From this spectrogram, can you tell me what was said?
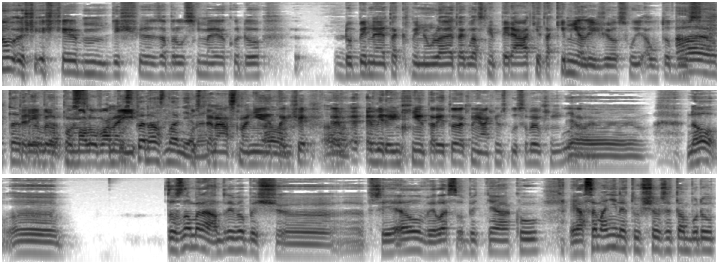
No ještě, ještě když zabrousíme jako do doby ne tak minulé, tak vlastně Piráti taky měli že jo, svůj autobus, jo, který pravda. byl pomalovaný. Puste nás na ně. Puste nás na ně, ano, takže ano. evidentně tady to jako nějakým způsobem funguje. Jo, jo, jo. jo. No, uh to znamená, Andrej Babiš uh, přijel, vylez obytňáku. Já jsem ani netušil, že tam budou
